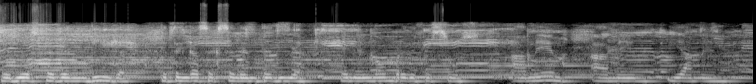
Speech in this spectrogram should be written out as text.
que Dios te bendiga, que tengas excelente día en el nombre de Jesús. Amén, amén y amén.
